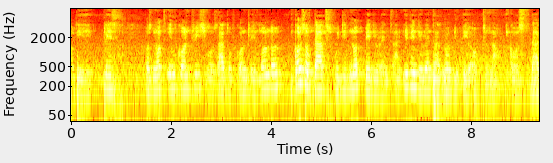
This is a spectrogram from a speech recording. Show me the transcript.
of the place was not in country, she was out of country in London. Because of that, we did not pay the rent, and even the rent has not been paid up to now because that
